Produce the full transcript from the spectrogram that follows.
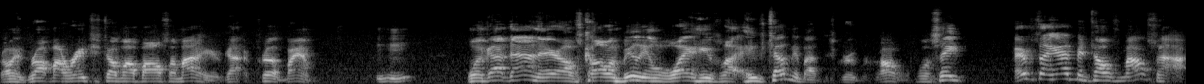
I mean, dropped my wrenches, told my boss I'm out of here. Got the truck, bam. Mm-hmm. When I got down there, I was calling Billy on the way, and he was like, he was telling me about this Gruber. Oh, well, see, everything I'd been told from Austin, I,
